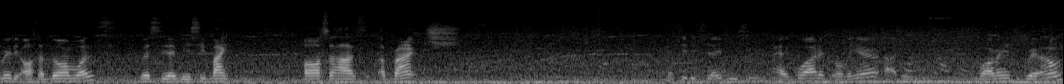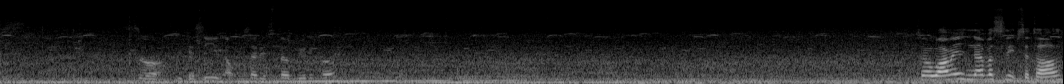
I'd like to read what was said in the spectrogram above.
where the Otter Dome was, where CIBC Bank also has a branch can see CIBC headquarters over here at the Warren Great House. So you can see outside is still beautiful. So Warren never sleeps at all.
